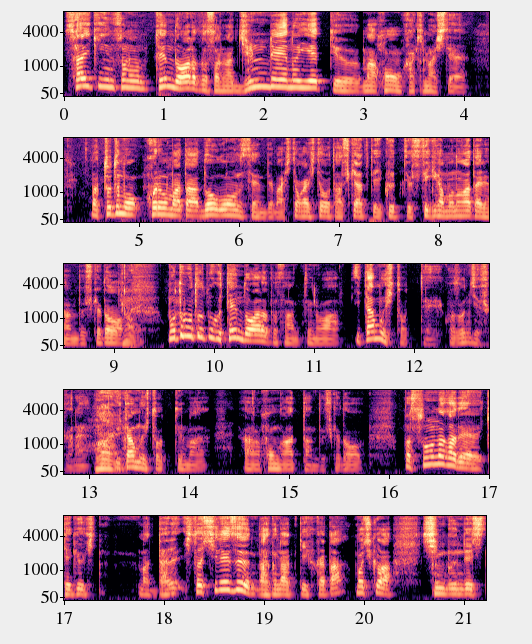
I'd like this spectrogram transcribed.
最近その天童新さんが「巡礼の家」っていう、まあ、本を書きまして、まあ、とてもこれもまた道後温泉で、まあ、人が人を助け合っていくっていう素敵な物語なんですけどもともと僕天童新さんっていうのは「痛む人」ってご存知ですかね「はい。痛む人」っていう、まあ、あの本があったんですけど、まあ、その中で結局まあ、誰人知れず亡くなっていく方もしくは新聞でし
